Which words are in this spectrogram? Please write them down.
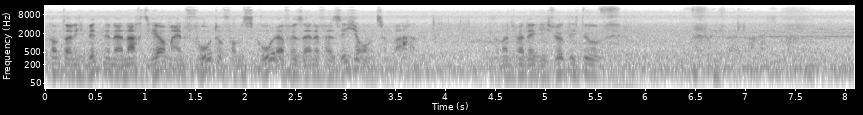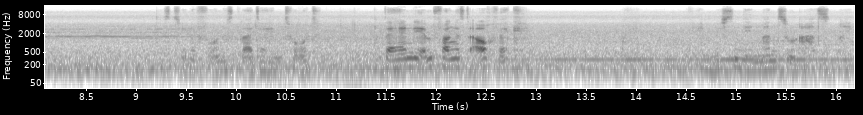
Er kommt doch nicht mitten in der Nacht her, um ein Foto vom Skoda für seine Versicherung zu machen. Manchmal denke ich wirklich, du... Ich weiß doch nicht. Das Telefon ist weiterhin tot. Der Handyempfang ist auch weg. Wir müssen den Mann zum Arzt bringen.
